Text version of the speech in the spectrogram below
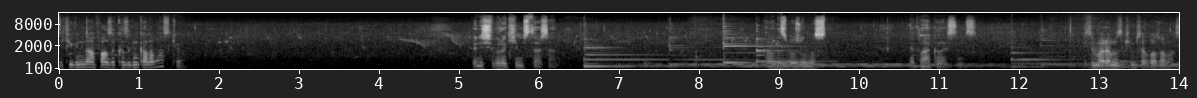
İki günden fazla kızgın kalamaz ki o. Ben işi bırakayım istersen. Aranız bozulmasın. Yakın arkadaşsınız. Bizim aramızı kimse bozamaz.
